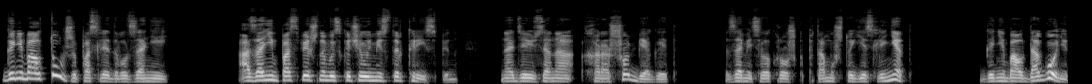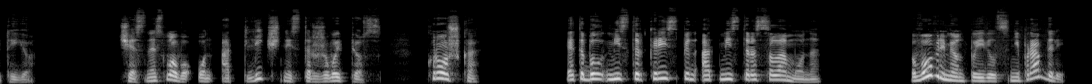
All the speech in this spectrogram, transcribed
Ганнибал тут же последовал за ней, а за ним поспешно выскочил и мистер Криспин. «Надеюсь, она хорошо бегает», — заметила крошка, «потому что, если нет, Ганнибал догонит ее. Честное слово, он отличный сторожевой пес. Крошка. Это был мистер Криспин от мистера Соломона. Вовремя он появился, не правда ли?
